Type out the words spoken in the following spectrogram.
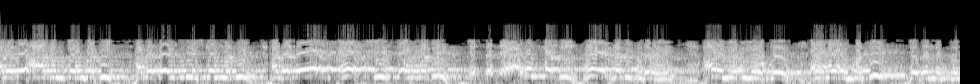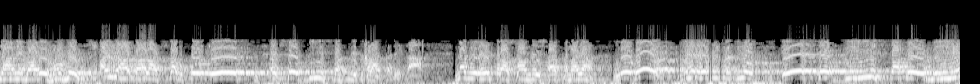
حضرت آدم کے امتی حضرت انگلش کے امتی حضرت شیخ کے امتی جتنے امتی ہیں نبی گزرے ہیں۔ ہر نبیوں کے وہ امتی جو جنت میں جانے والے ہوں گے۔ اللہ تعالیٰ سب کو ایک ایک سو بیس سب میں کھڑا کرے گا۔ نبی رہے نے ساتھ نمایا لوگوں میرے امتیوں، ایک سو بیس سفے میں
